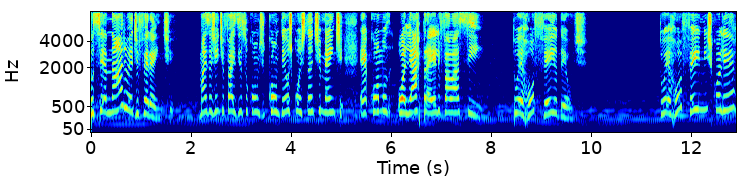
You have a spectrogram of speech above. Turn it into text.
O cenário é diferente. Mas a gente faz isso com, com Deus constantemente. É como olhar para Ele e falar assim: Tu errou feio, Deus. Tu errou feio em me escolher.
